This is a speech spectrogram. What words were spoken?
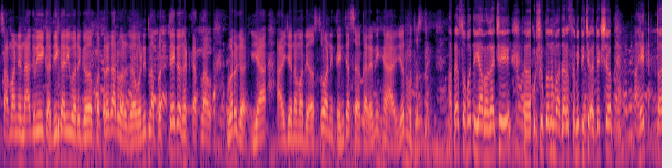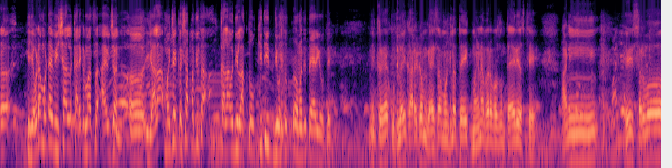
सामान्य नागरिक अधिकारी वर्ग पत्रकार वर्ग वणीतला प्रत्येक घटकातला वर्ग या आयोजनामध्ये असतो आणि त्यांच्या सहकार्याने हे आयोजन होत असते. आपल्यासोबत या भागाचे कृषी उत्पन्न बाजार समितीचे अध्यक्ष आहेत. तर एवढ्या मोठ्या विशाल कार्यक्रमाचं आयोजन याला म्हणजे कशा पद्धतीचा कालावधी लागतो? किती दिवसामध्ये तयारी होते. नाही खरं कुठलाही कार्यक्रम घ्यायचा म्हटलं तर एक महिन्याभरापासून तयारी असते. आणि हे सर्व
